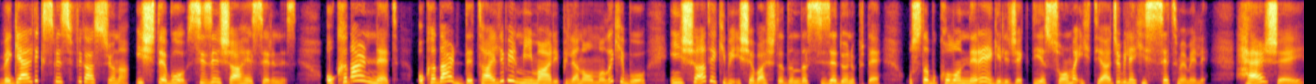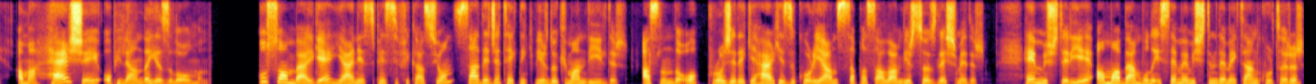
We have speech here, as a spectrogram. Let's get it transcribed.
Ve geldik spesifikasyona. İşte bu, sizin şaheseriniz. O kadar net, o kadar detaylı bir mimari plan olmalı ki bu, inşaat ekibi işe başladığında size dönüp de, usta bu kolon nereye gelecek diye sorma ihtiyacı bile hissetmemeli. Her şey ama her şey o planda yazılı olmalı. Bu son belge yani spesifikasyon sadece teknik bir doküman değildir. Aslında o projedeki herkesi koruyan sapasağlam bir sözleşmedir. Hem müşteriyi ama ben bunu istememiştim demekten kurtarır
